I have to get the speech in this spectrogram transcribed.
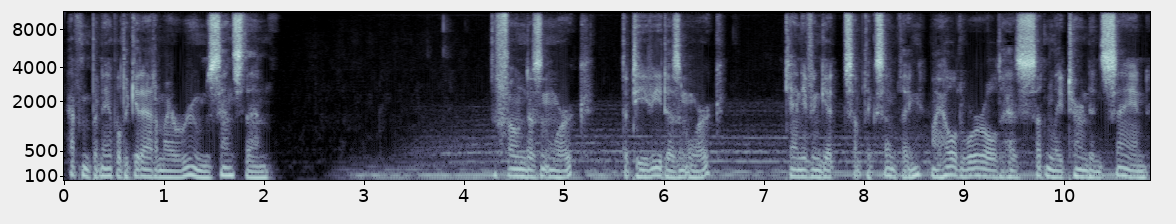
Haven't been able to get out of my room since then. Phone doesn't work. The TV doesn't work. Can't even get something something. My whole world has suddenly turned insane.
